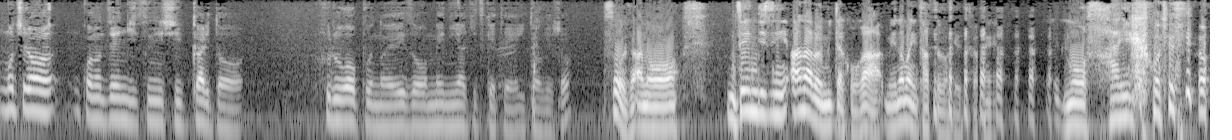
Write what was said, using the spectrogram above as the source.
う、もちろん、この前日にしっかりと、フルオープンの映像を目に焼き付けていたわけでしょ？そうです。あの、前日にアナルを見た子が目の前に立ってるわけですからね。もう最高ですよ。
